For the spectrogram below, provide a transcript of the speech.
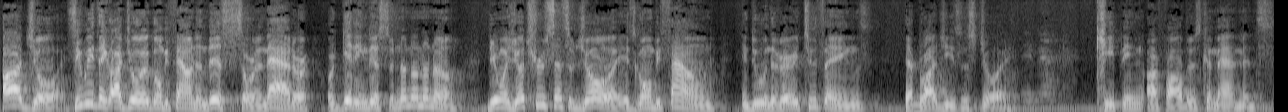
Our joy. See, we think our joy is going to be found in this or in that or, or getting this. No, no, no, no. Dear ones, your true sense of joy is going to be found in doing the very two things that brought Jesus joy Amen. keeping our Father's commandments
